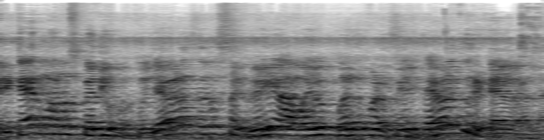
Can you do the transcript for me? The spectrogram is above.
रिटायर माणूस कधी होतो? ज्यावेळेला त्याचं सगळी अवयव बंद पडतील त्यावेळेला तो रिटायर झाला.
